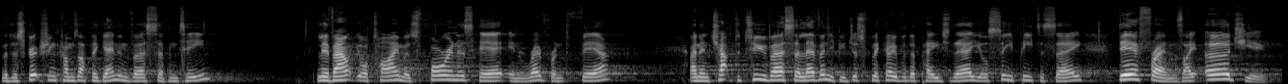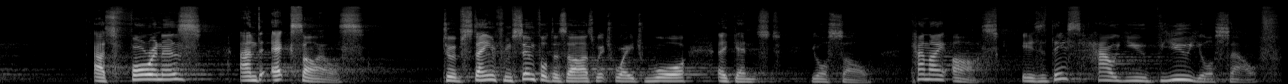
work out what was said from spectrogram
The description comes up again in verse 17. Live out your time as foreigners here in reverent fear. And in chapter 2, verse 11, if you just flick over the page there, you'll see Peter say, Dear friends, I urge you, as foreigners and exiles, to abstain from sinful desires which wage war against your soul. Can I ask, is this how you view yourself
